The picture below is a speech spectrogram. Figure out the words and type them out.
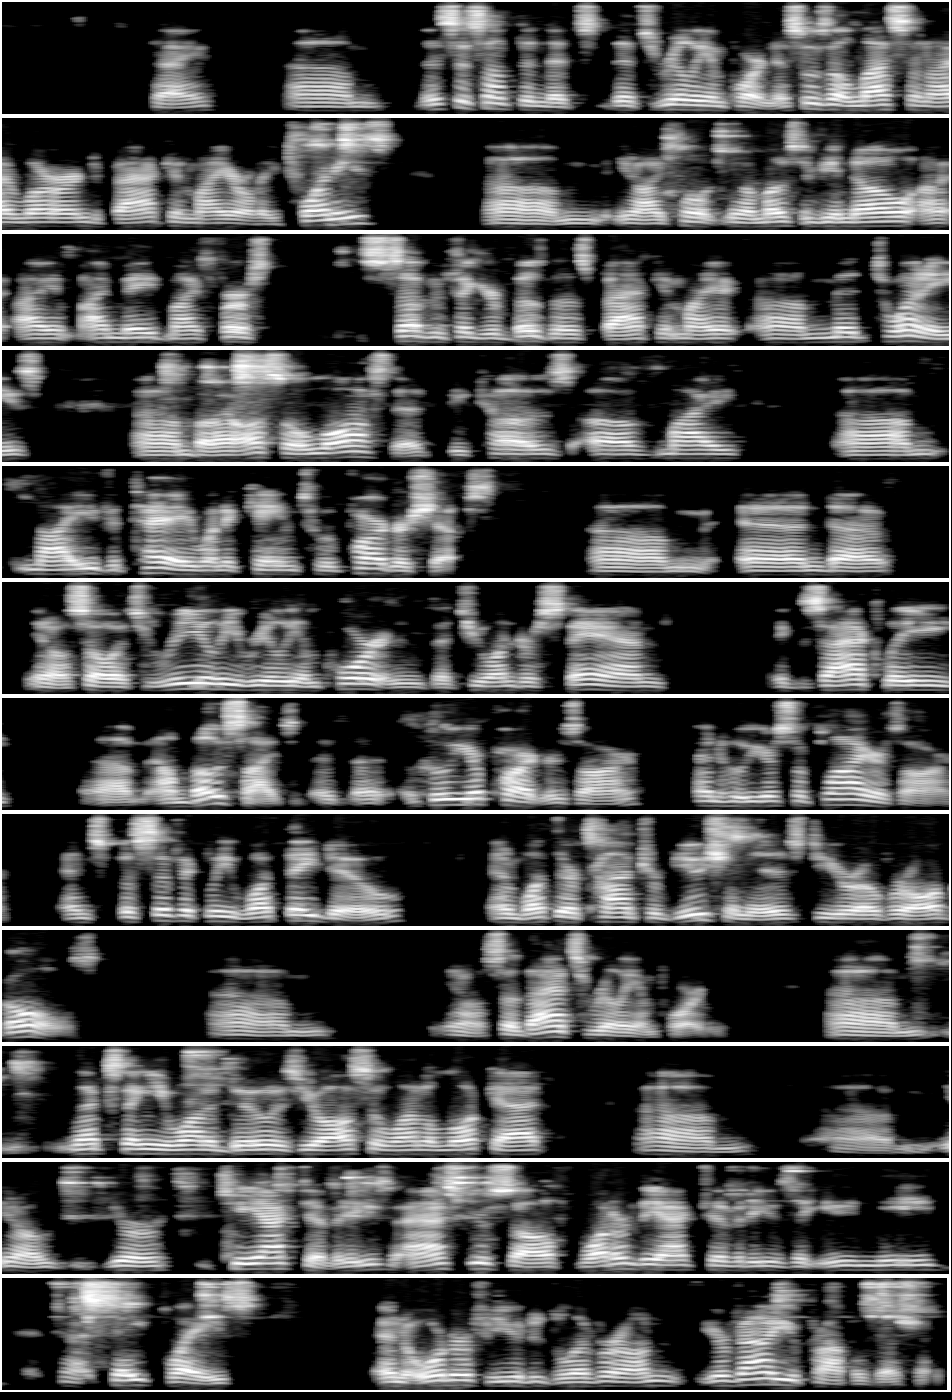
Okay, um, this is something that's that's really important. This was a lesson I learned back in my early 20s. Um, you know, I told you know most of you know I I, I made my first seven-figure business back in my uh, mid 20s, um, but I also lost it because of my um, naivete when it came to partnerships. Um, and, uh, you know, so it's really, really important that you understand exactly um, on both sides uh, who your partners are and who your suppliers are, and specifically what they do and what their contribution is to your overall goals. Um, you know, so that's really important. Um, next thing you want to do is you also want to look at um, um, you know your key activities. Ask yourself what are the activities that you need to take place in order for you to deliver on your value proposition?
